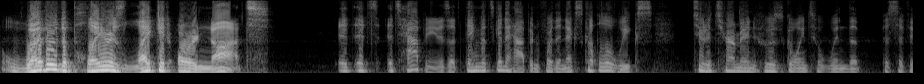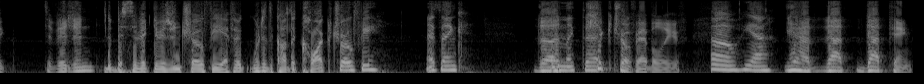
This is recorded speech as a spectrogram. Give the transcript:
whether the players like it or not. It, it's it's happening. It's a thing that's going to happen for the next couple of weeks to determine who's going to win the Pacific Division. The Pacific Division Trophy. I think, what is it called? The Clark Trophy, I think. The Something like that? Chick Trophy, I believe. Oh yeah. Yeah, that that thing.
